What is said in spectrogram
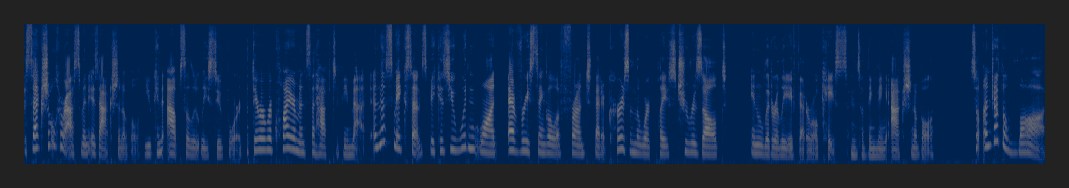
sexual harassment is actionable. You can absolutely sue for it, but there are requirements that have to be met. And this makes sense because you wouldn't want every single affront that occurs in the workplace to result in literally a federal case and something being actionable. So, under the law,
